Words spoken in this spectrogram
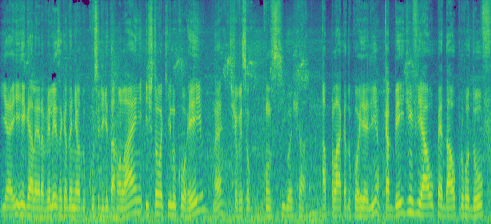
E aí galera, beleza? Aqui é o Daniel do curso de guitarra online. Estou aqui no correio, né? Deixa eu ver se eu consigo achar a placa do correio ali. Acabei de enviar o pedal pro Rodolfo,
